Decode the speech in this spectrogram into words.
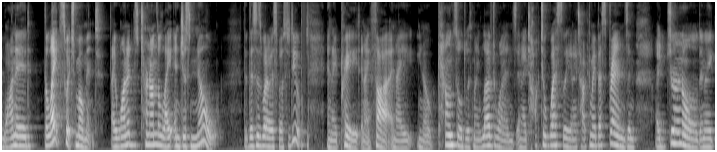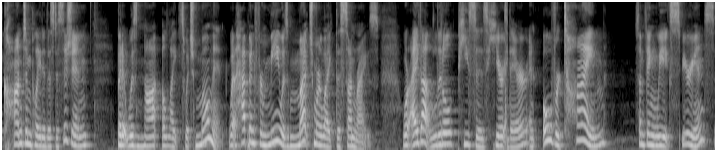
I wanted the light switch moment. I wanted to turn on the light and just know that this is what I was supposed to do. And I prayed and I thought and I, you know, counseled with my loved ones and I talked to Wesley and I talked to my best friends and I journaled and I contemplated this decision, but it was not a light switch moment. What happened for me was much more like the sunrise, where I got little pieces here and there and over time something we experience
